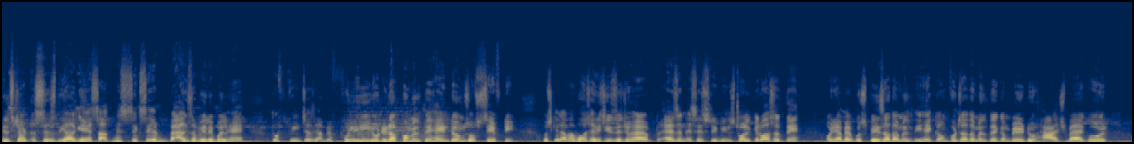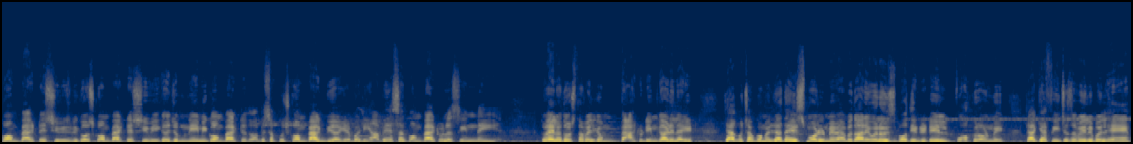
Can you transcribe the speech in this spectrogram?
हिल स्टार्ट असिस्ट दिया गया है, साथ में सिक्स एयर बैग्स अवेलेबल हैं। तो फीचर्स यहाँ पे फुली लोडेड आपको मिलते हैं इन टर्म्स ऑफ़ सेफ्टी उसके अलावा बहुत सारी चीज़ें जो है एज एन एसेसरी भी इंस्टॉल करवा सकते हैं। और यहाँ पे आपको स्पेस ज़्यादा मिलती है कंफर्ट ज़्यादा मिलता है कंपेयर टू हैच बैग और compact S U because compact S U V का जब नेम ही कॉम्पैक्ट है तो वहाँ पे सब कुछ कॉम्पैक्ट दिया गया बट यहाँ पे ऐसा कॉम्पैक्ट वाला सीन नहीं है। तो हेलो दोस्तों welcome back to Team Car Delight क्या कुछ आपको मिल जाता है इस मॉडल में, मैं बताने वाला हूँ इस बहुत ही डिटेल वॉक अराउंड में क्या क्या फीचर्स अवेलेबल हैं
